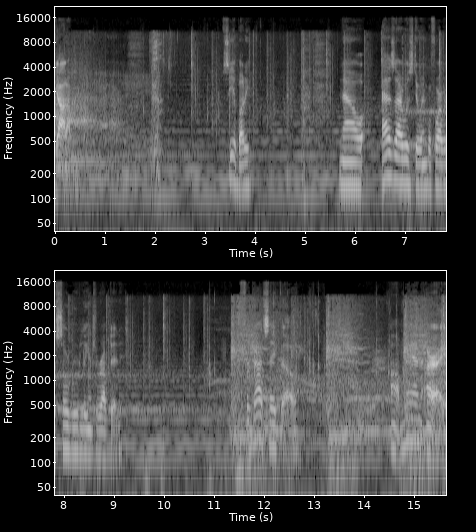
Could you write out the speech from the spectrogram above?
Got him. See ya, buddy. Now, as I was doing before I was so rudely interrupted. For God's sake, though. Oh, man. Alright.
